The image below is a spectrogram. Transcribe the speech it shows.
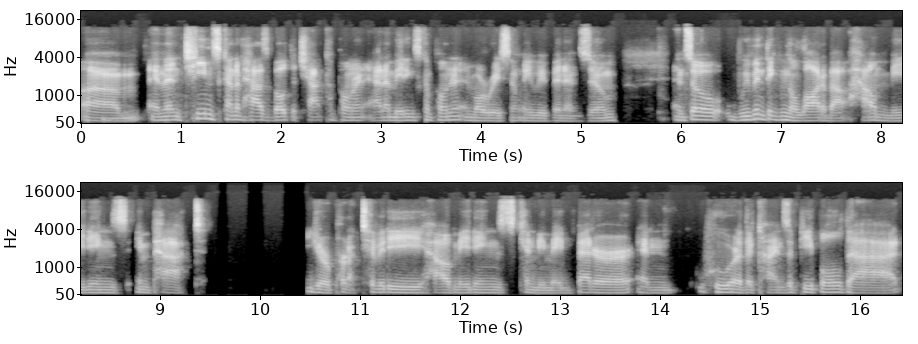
Um, and then Teams kind of has both a chat component and a meetings component. And more recently, we've been in Zoom. And so we've been thinking a lot about how meetings impact your productivity, how meetings can be made better, and who are the kinds of people that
